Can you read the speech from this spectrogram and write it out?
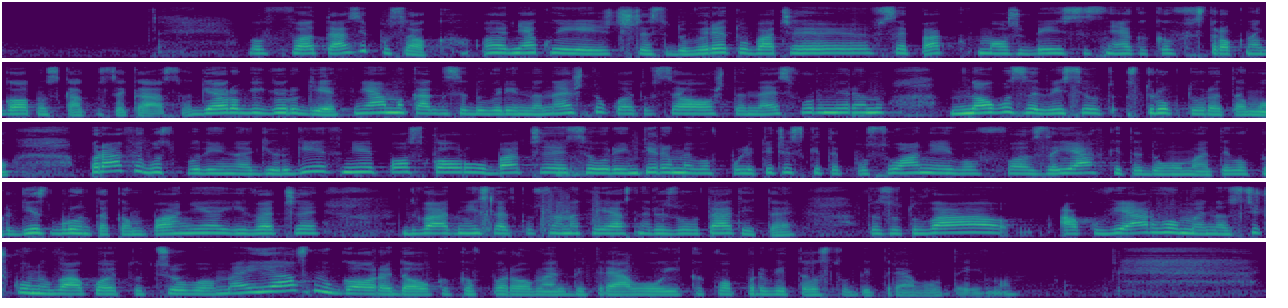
в тази посок. Някои ще се доверят, обаче все пак, може би, с някакъв строк на годност, както се казва. Георги Георгиев. Няма как да се доверим на нещо, което все още не е сформирано. Много зависи от структурата му. Прав е господин Георгиев. Ние по-скоро обаче се ориентираме в политическите послания и в заявките до момента, и в предизборната кампания и вече два дни след като станаха ясни резултатите. Та за това, ако вярваме на всичко това, което чуваме, е ясно горе-долу какъв парламент би трябвало и какво правителство би трябвало да има.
